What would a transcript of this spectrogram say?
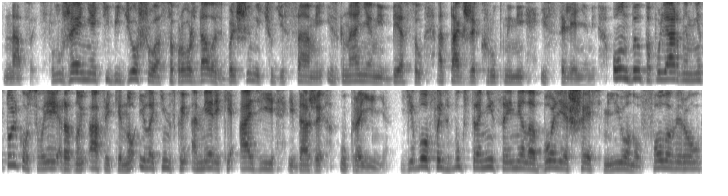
наций. Служение Тиби Джошуа сопровождалось большими чудесами, изгнаниями бесов, а также крупными исцелениями. Он был популярным не только в своей родной Африке, но и Латинской Америке, Азии и даже Украине. Его Facebook-страница имела более 6 миллионов фолловеров,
